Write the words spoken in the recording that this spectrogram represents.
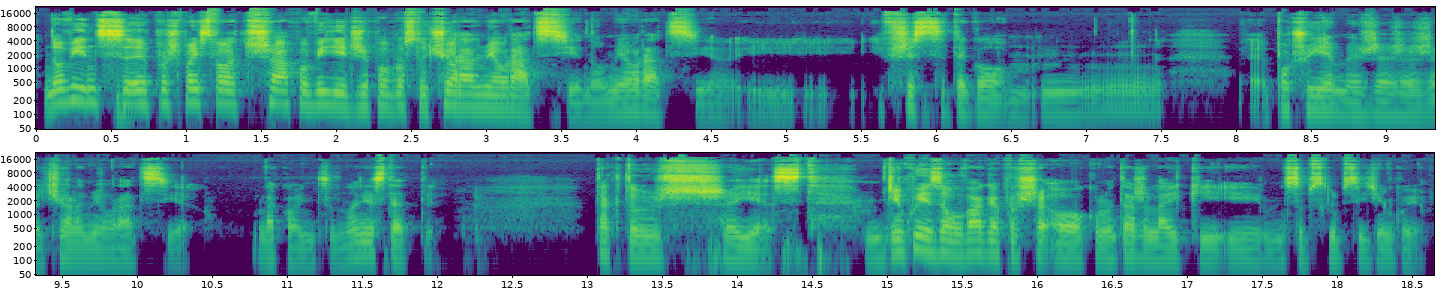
No więc, e, proszę Państwa, trzeba powiedzieć, że po prostu Cioran miał rację. No, miał rację i, i wszyscy tego mm, e, poczujemy, że, że, że Cioran miał rację na końcu. No niestety. Tak to już jest. Dziękuję za uwagę. Proszę o komentarze, lajki i subskrypcje. Dziękuję.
